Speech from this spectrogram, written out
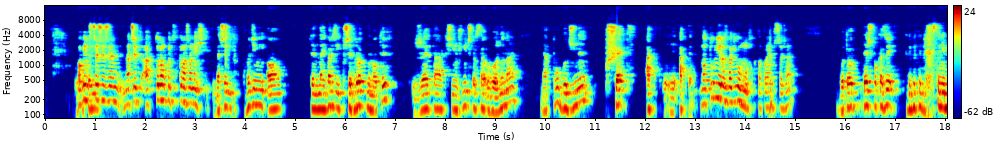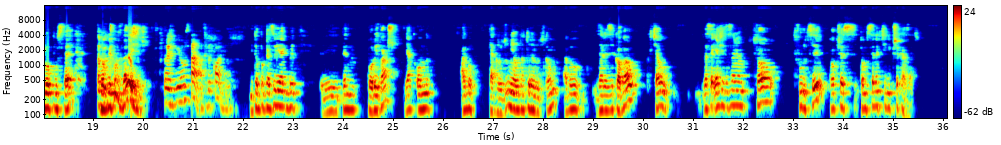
Powiem szczerze, że, znaczy, a którą końcówkę masz na myśli? Znaczy, chodzi mi o ten najbardziej przewrotny motyw, że ta księżniczka została uwolniona na pół godziny przed akt, y, aktem. No tu mnie rozwaliło mózg, to powiem szczerze. Bo to też pokazuje, gdyby to miasto nie było puste, To to by by ją znaleźli. ktoś by ją znalazł, dokładnie. I to pokazuje jakby y, ten porywacz, jak on albo tak rozumiał naturę ludzką, albo zaryzykował, chciał. Ja się zastanawiam, co twórcy poprzez tą scenę chcieli przekazać.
